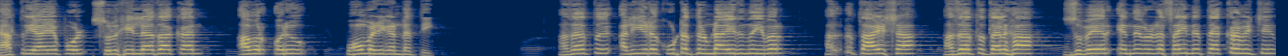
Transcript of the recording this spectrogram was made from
രാത്രിയായപ്പോൾ സുൽഹ ഇല്ലാതാക്കാൻ അവർ ഒരു പോംവഴി കണ്ടെത്തി. ഹസരത്ത് അലിയുടെ കൂട്ടത്തിലുണ്ടായിരുന്ന ഇവർ ഹസരത്ത് ആയിഷ ഹസരത്ത് തൽഹ സുബൈർ എന്നിവരുടെ സൈന്യത്തെ ആക്രമിച്ച്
